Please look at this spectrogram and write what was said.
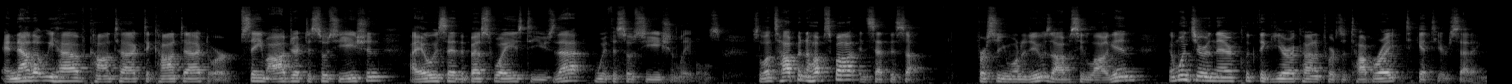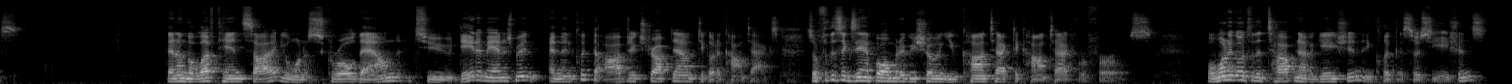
And now that we have contact to contact or same object association, I always say the best way is to use that with association labels. So let's hop into HubSpot and set this up. First thing you want to do is obviously log in. And once you're in there, click the gear icon towards the top right to get to your settings. Then on the left-hand side, you'll want to scroll down to data management and then click the objects drop down to go to contacts. So for this example, I'm going to be showing you contact to contact referrals. We'll want to go to the top navigation and click associations.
